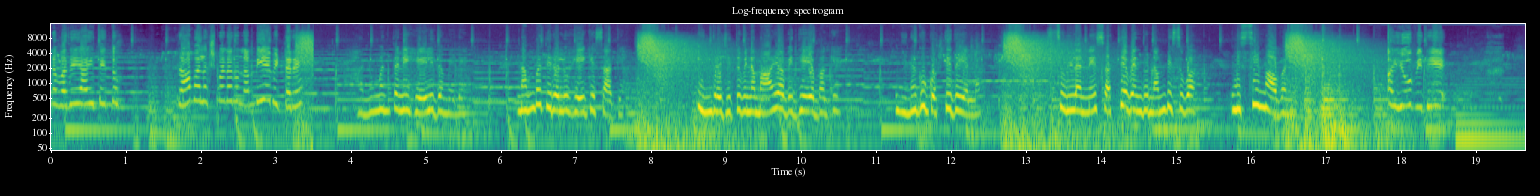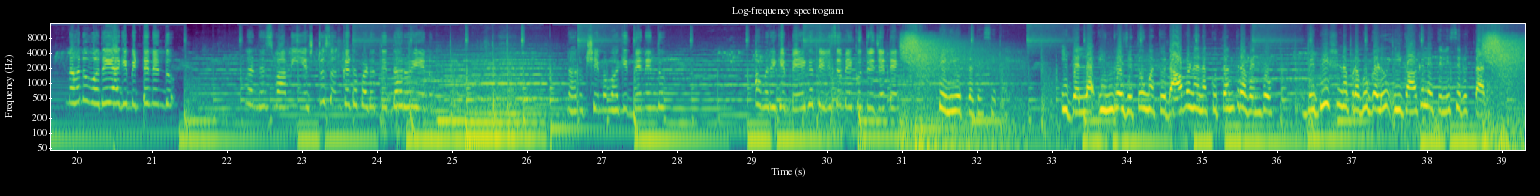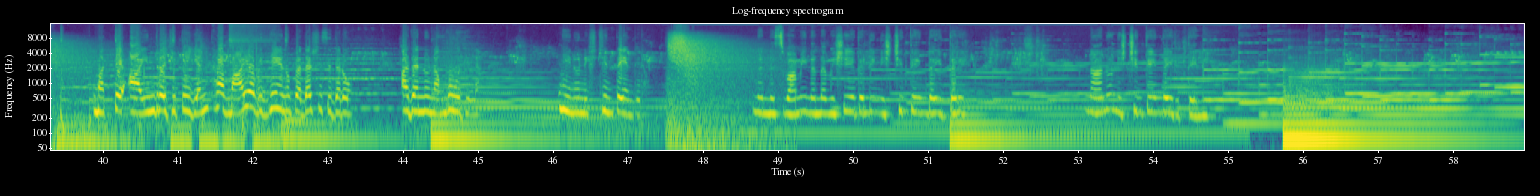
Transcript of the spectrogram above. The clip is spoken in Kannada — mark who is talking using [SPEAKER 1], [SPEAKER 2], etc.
[SPEAKER 1] ನನ್ನ ವಧೆಯಾಯಿತೆಂದು ರಾಮ ಲಕ್ಷ್ಮಣರು ನಂಬಿಯೇ ಬಿಟ್ಟರೆ?
[SPEAKER 2] ಹನುಮಂತನೇ ಹೇಳಿದ ಮೇಲೆ ನಂಬದಿರಲು ಹೇಗೆ ಸಾಧ್ಯ? ಇಂದ್ರಜಿತುವಿನ ಮಾಯಾವಿದ್ಯೆಯ ಬಗ್ಗೆ ನಿನಗೂ ಗೊತ್ತಿದೆಯಲ್ಲ? ಸುಳ್ಳನ್ನೇ ಸತ್ಯವೆಂದು ನಂಬಿಸುವ ನಿಸ್ಸೀಮ ಅವನು
[SPEAKER 1] ಅಯ್ಯೋ ವಿಧಿಯೇ ನಾನು ವಧೆಯಾಗಿ ಬಿಟ್ಟೆನೆಂದು ನನ್ನ ಸ್ವಾಮಿ ಎಷ್ಟು ಸಂಕಟ ಪಡುತ್ತಿದ್ದಾರೋ ಏನು. ನಾನು ಕ್ಷೇಮವಾಗಿದ್ದೇನೆಂದು ಅವರಿಗೆ ಬೇಗ ತಿಳಿಸಬೇಕು ತ್ರಿಜಟೆ.
[SPEAKER 2] ತಿಳಿಯುತ್ತದೆ ಸೀತೆ. ಇದೆಲ್ಲ ಇಂದ್ರಜಿತು ಮತ್ತು ರಾವಣನ ಕುತಂತ್ರವೆಂದು ವಿಭೀಷಣ ಪ್ರಭುಗಳು ಈಗಾಗಲೇ ತಿಳಿಸಿರುತ್ತಾರೆ. ಮತ್ತೆ ಆ ಇಂದ್ರಜಿತು ಎಂಥ ಮಾಯಾ ವಿದ್ಯೆಯನ್ನು ಪ್ರದರ್ಶಿಸಿದರು ಅದನ್ನು ನಂಬುವುದಿಲ್ಲ. ನೀನು ನಿಶ್ಚಿಂತೆಯೆಂದಿರು
[SPEAKER 1] ನನ್ನ ಸ್ವಾಮಿ ನನ್ನ ವಿಷಯದಲ್ಲಿ ನಿಶ್ಚಿಂತೆಯಿಂದ ಇದ್ದರೆ ನಾನು ನಿಶ್ಚಿಂತೆಯಿಂದ ಇರುತ್ತೇನೆ.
